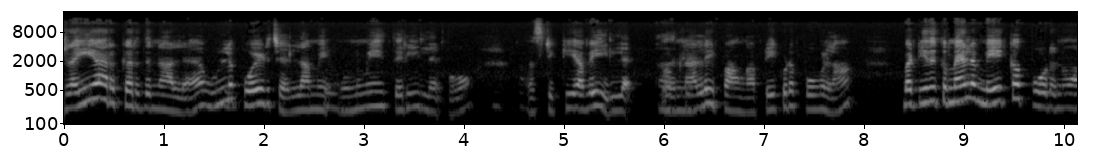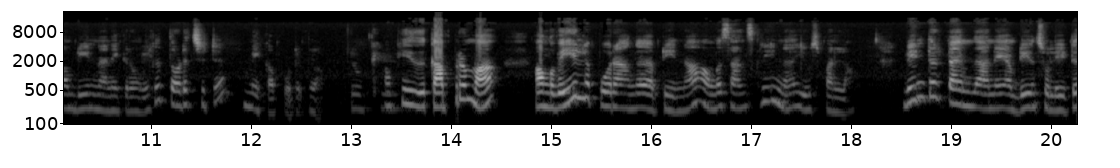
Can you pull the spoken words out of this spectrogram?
ட்ரையாக இருக்கிறதுனால உள்ளே போயிடுச்சு எல்லாமே. ஒன்றுமே தெரியல இப்போ. ஸ்டிக்கியாகவே இல்லை. அதனால இப்போ அவங்க அப்படியே கூட போகலாம். பட் இதுக்கு மேலே மேக்கப் போடணும் அப்படின்னு நினைக்கிறவங்களுக்கு தொடச்சிட்டு மேக்கப் போட்டுக்கலாம். ஓகே. ஓகே இதுக்கப்புறமா அவங்க வெயிலில் போகிறாங்க அப்படின்னா அவங்க சன்ஸ்க்ரீனை யூஸ் பண்ணலாம். வின்டர் டைம் தானே அப்படின்னு சொல்லிட்டு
